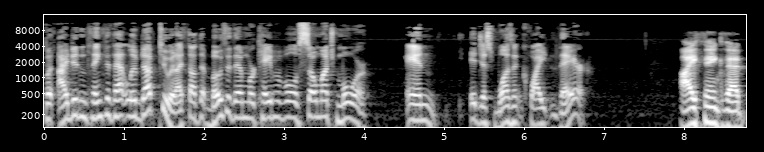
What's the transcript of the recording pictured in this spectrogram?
but I didn't think that that lived up to it. I thought that both of them were capable of so much more. And it just wasn't quite there. I think that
